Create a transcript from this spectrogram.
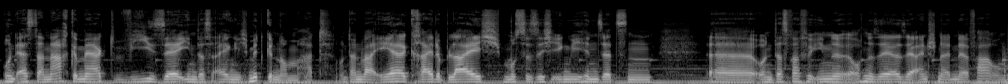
und erst danach gemerkt, wie sehr ihn das eigentlich mitgenommen hat. Und dann war er kreidebleich, musste sich irgendwie hinsetzen äh, und das war für ihn auch eine sehr, sehr einschneidende Erfahrung.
